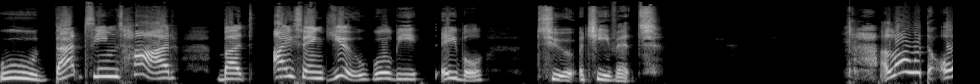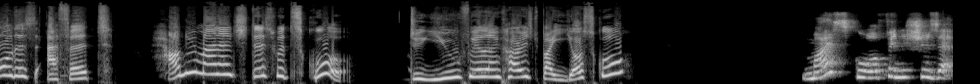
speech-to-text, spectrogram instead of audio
Ooh, that seems hard, but I think you will be able to achieve it. Along with all this effort, how do you manage this with school? Do you feel encouraged by your school? My school finishes at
